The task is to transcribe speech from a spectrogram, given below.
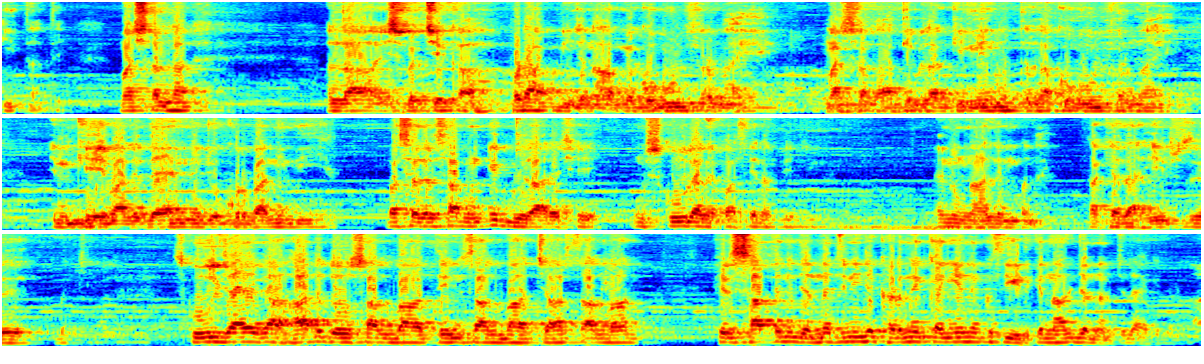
ਕੀਤਾ ਤੇ ਮਾਸ਼ਾਅੱਲਾ اللہ اس بچے کا بڑا اپنی جناب میں قبول فرمائے۔ ماشاء اللہ قبلہ کی محنت اللہ قبول فرمائے۔ ان کے والدین نے جو قربانی دی ہے بس حضر صاحب ان ایک گزارش ہے، ان سکول والے پاسے نہ بھیجیے۔ انہوں عالم بنائے، تاکہ ادا حفظ بچے۔ سکول جائے گا ہر دو سال بعد، تین سال بعد، چار سال بعد، پھر سات نے جنت نہیں جے کھڑنے کئیے نے کسیڑ کے نال جنت چلائے گئے۔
